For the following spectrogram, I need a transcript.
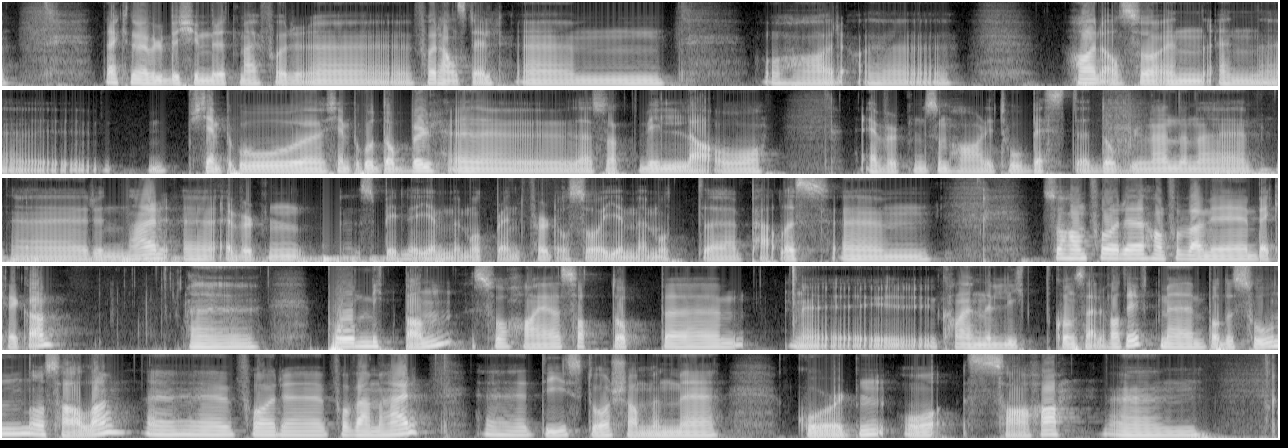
det er ikke noe jeg ville bekymret meg for, uh, for hans del. Um, og har uh, Har altså en, en uh, kjempegod, kjempegod dobbel. det er som sagt Villa og Everton som har de to beste doblene denne runden her. Everton spiller hjemme mot Brentford, og så hjemme mot Palace. Um, så han får, han får være med i backrekka. Eh, på midtbanen så har jeg satt opp eh, eh, Kan hende litt konservativt, med både Son og Sala for, for å være med her. de står sammen med Gordon og Saha.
